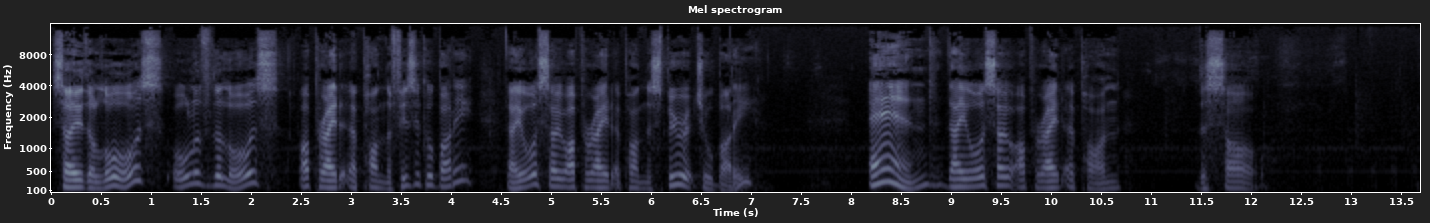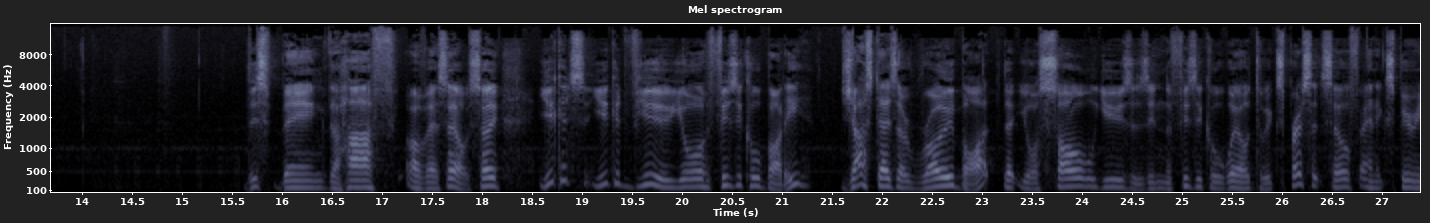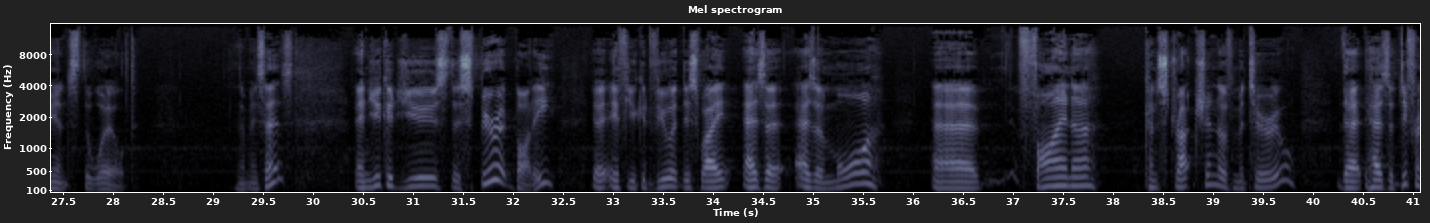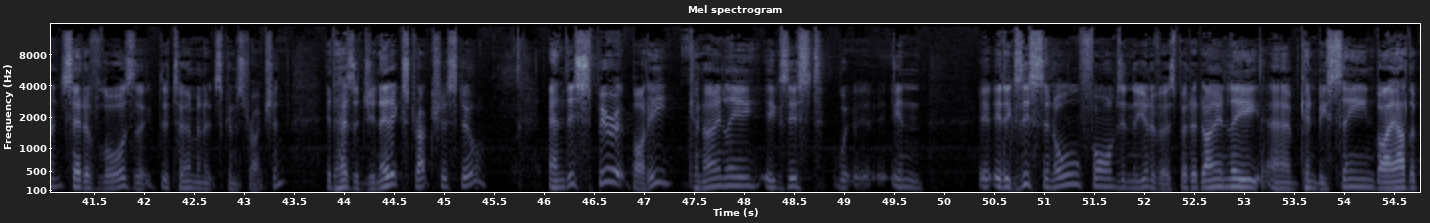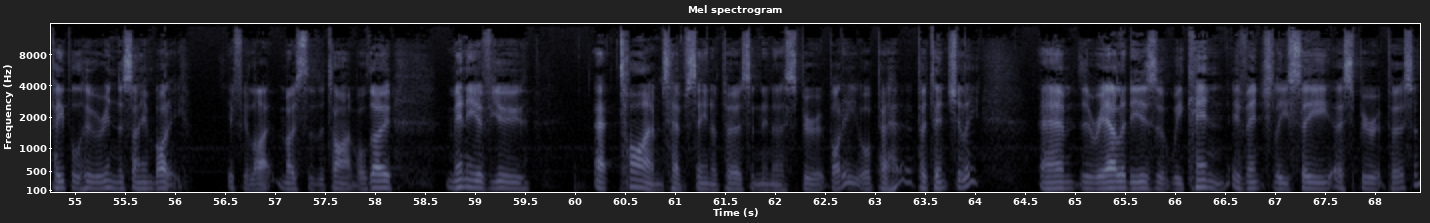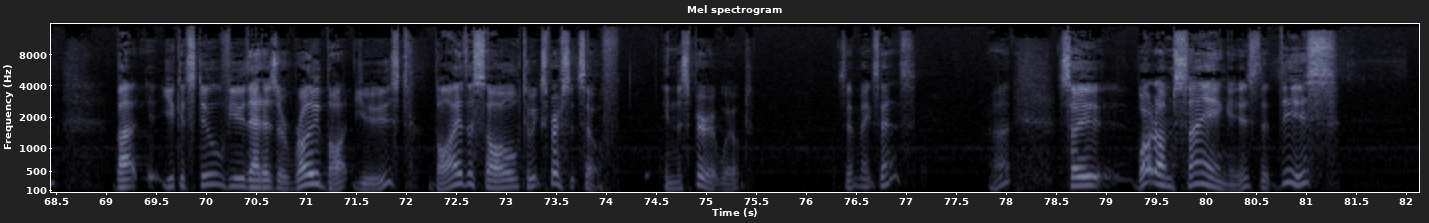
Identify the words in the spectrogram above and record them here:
so the laws, all of the laws, operate upon the physical body, they also operate upon the spiritual body, and they also operate upon the soul. This being the half of ourselves. So you could, you could view your physical body just as a robot that your soul uses in the physical world to express itself and experience the world. Does that make sense? And you could use the spirit body uh, if you could view it this way, as a, as a more uh, finer construction of material that has a different set of laws that determine its construction. It has a genetic structure still. And this spirit body can only exist in. It exists in all forms in the universe, but it only um, can be seen by other people who are in the same body, if you like, most of the time. Although many of you at times have seen a person in a spirit body, or potentially, um, the reality is that we can eventually see a spirit person, but you could still view that as a robot used by the soul to express itself in the spirit world. Does that make sense? Right? So, what I'm saying is that this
